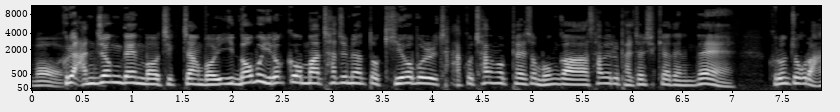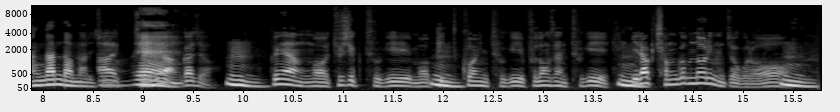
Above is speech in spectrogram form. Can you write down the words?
뭐 그리고 안정된 뭐 직장 뭐 이 너무 이런 것만 찾으면 또 기업을 자꾸 창업해서 뭔가 사회를 발전시켜야 되는데 그런 쪽으로 안 간단 말이죠. 아, 전혀 예. 안 가죠. 음. 그냥 뭐 주식 투기, 뭐 음. 비트코인 투기, 부동산 투기, 음. 일확천금 노리는 쪽으로 음.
